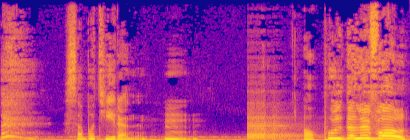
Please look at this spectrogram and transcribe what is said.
Sabotiren. Hmm. O, pull the level!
